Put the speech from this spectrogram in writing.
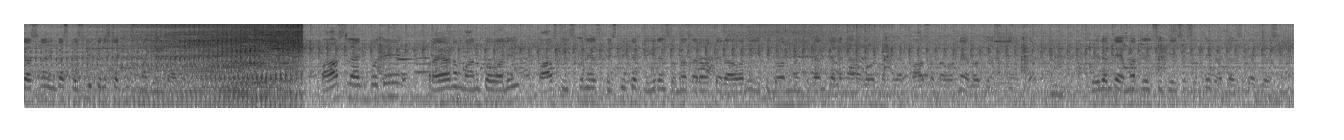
చేస్తున్నాం. ఇంకా స్పెసిఫిక్ ఇన్స్ట్రక్షన్స్ మాకు ఏం పాస్ లేకపోతే ప్రయాణం మానుకోవాలి. పాస్ తీసుకునే స్పెసిఫిక్గా క్లియరెన్స్ ఉన్న తర్వాతే రావాలి. ఏపీ గవర్నమెంట్ కానీ తెలంగాణ గవర్నమెంట్ కానీ పాస్ ఉన్న వాళ్ళని అలౌ చేస్తున్నాం. లేదంటే ఎమర్జెన్సీ కేసెస్ ఉంటే ఇక్కడ కన్సిడర్ చేస్తున్నాం.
